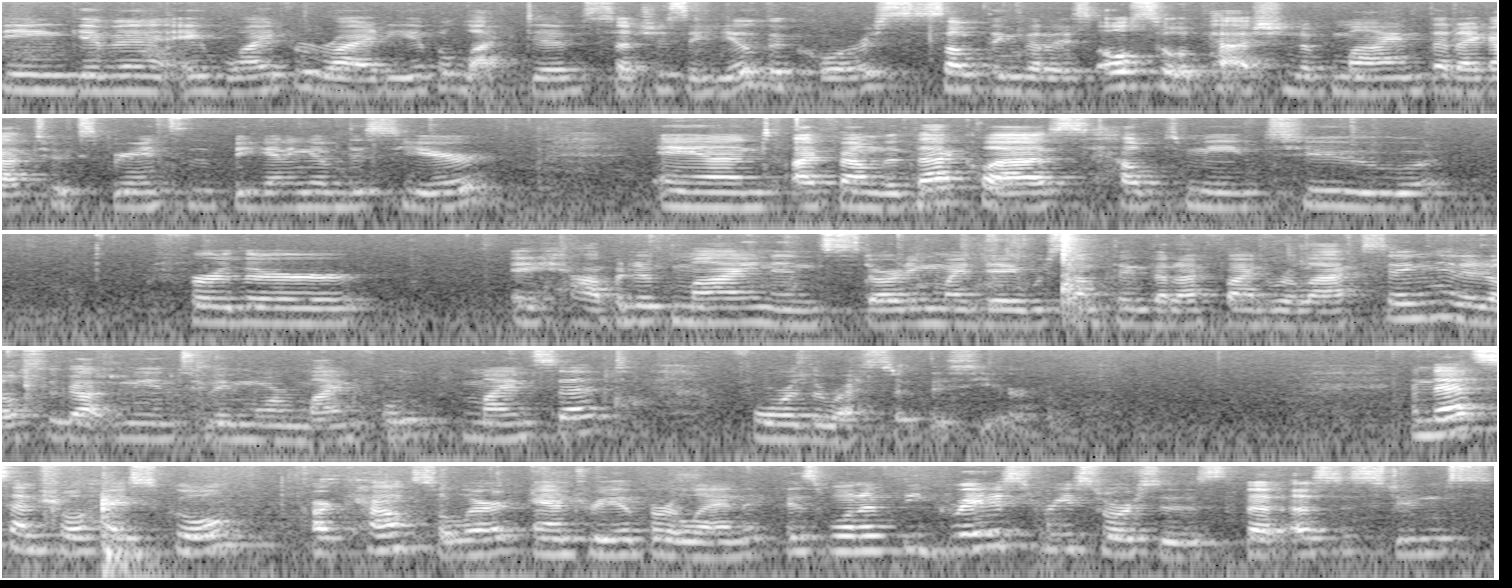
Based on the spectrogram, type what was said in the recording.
being given a wide variety of electives, such as a yoga course, something that is also a passion of mine that I got to experience at the beginning of this year. And I found that that class helped me to further a habit of mine in starting my day with something that I find relaxing, and it also got me into a more mindful mindset for the rest of this year. And at Central High School, our counselor, Andrea Berlin, is one of the greatest resources that us as students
